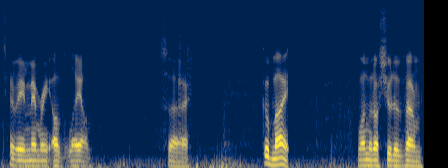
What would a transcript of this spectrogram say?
it's going to be in memory of Leon. So, good mate. One that I should have um,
